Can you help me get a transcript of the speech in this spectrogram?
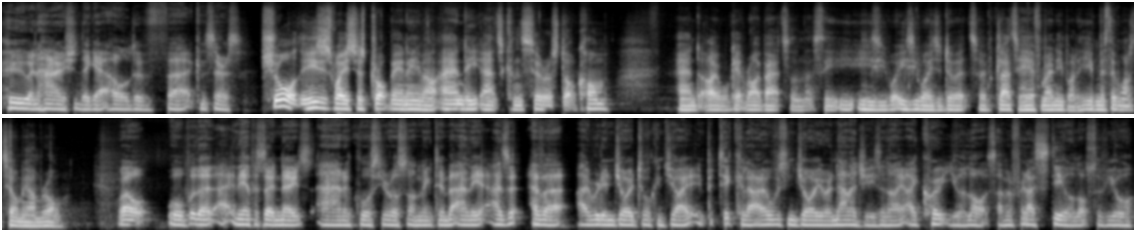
who and how should they get hold of uh, Concirrus? Sure. The easiest way is just drop me an email, andy at concirrus.com, and I will get right back to them. That's the easy, easy way to do it. So glad to hear from anybody, even if they want to tell me I'm wrong. Well, we'll put that in the episode notes. And of course, you're also on LinkedIn. But Andy, as ever, I really enjoyed talking to you. I, in particular, I always enjoy your analogies and I, I quote you a lot. So I'm afraid I steal lots of your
